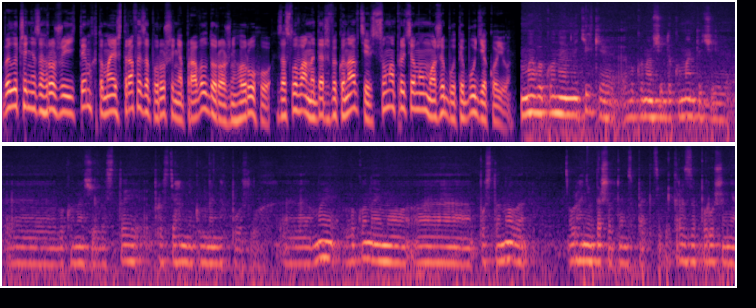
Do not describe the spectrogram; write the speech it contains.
Вилучення загрожує й тим, хто має штрафи за порушення правил дорожнього руху. За словами держвиконавців, сума при цьому може бути будь-якою. Ми виконуємо не тільки виконавчі документи чи е, виконавчі листи про стягнення комунальних послуг. Е, Ми виконуємо е, постанови органів Державтоінспекції якраз за порушення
